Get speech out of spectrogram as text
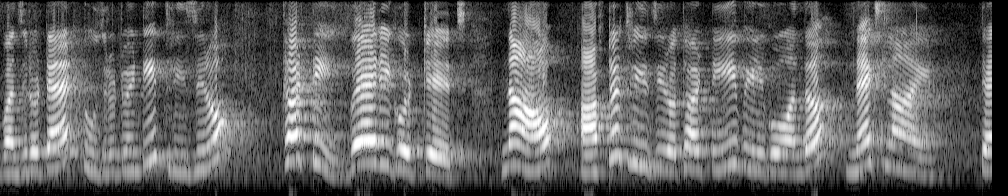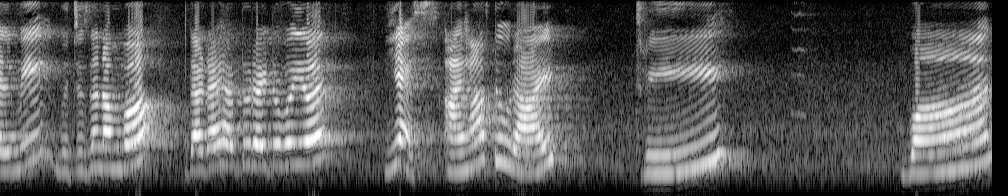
1010 2020 30 30 very good kids now after 3030 we will go on the next line tell me which is the number that I have to write over here Yes, I have to write 3, 1,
